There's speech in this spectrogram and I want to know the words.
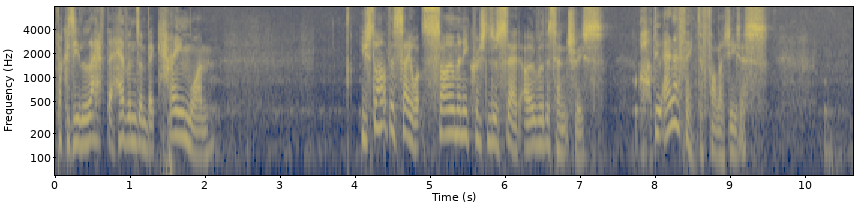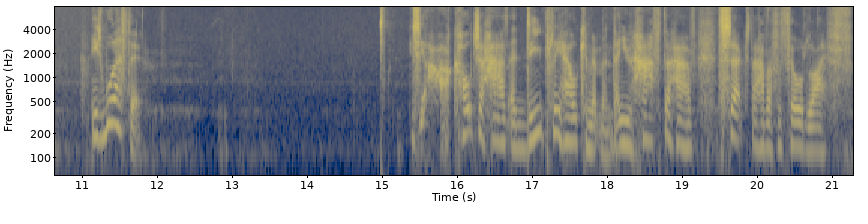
because he left the heavens and became one, you start to say what so many Christians have said over the centuries I'll do anything to follow Jesus. He's worth it. You see, our culture has a deeply held commitment that you have to have sex to have a fulfilled life.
